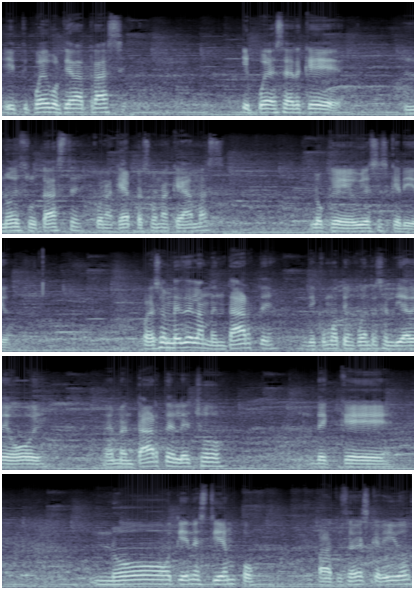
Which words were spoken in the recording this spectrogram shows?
y te puedes voltear atrás y puede ser que no disfrutaste con aquella persona que amas lo que hubieses querido. Por eso en vez de lamentarte de cómo te encuentras el día de hoy, lamentarte el hecho de que no tienes tiempo para tus seres queridos,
